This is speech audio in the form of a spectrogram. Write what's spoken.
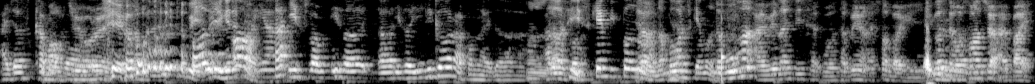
I just come, Come out out from jail, right? jail. Wait, where you get that Oh yeah. Huh? It's from it's a uh, it's a illegal one from like the Uh, other see, scam people, Yeah. no, number Yeah. one scammer. The moment I realized this ha- was happening, I stopped buying it. Because there was one shirt I buy.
